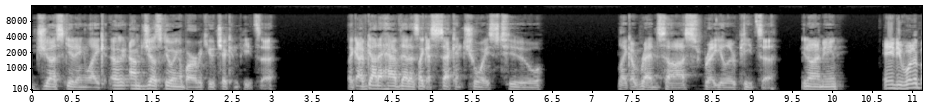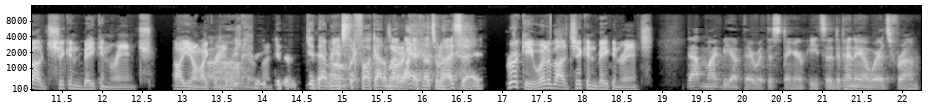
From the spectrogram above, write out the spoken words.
just getting like uh, I'm just doing a barbecue chicken pizza. Like I've got to have that as like a second choice to like a red sauce regular pizza. You know what I mean? Andy, what about chicken bacon ranch? Oh, you don't like Uh, ranch. Never mind. Get, the- get that ranch Oh the fuck out of my sorry. life. That's what I say. Rookie, what about chicken bacon ranch? That might be up there with the Stinger pizza, depending on where it's from.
